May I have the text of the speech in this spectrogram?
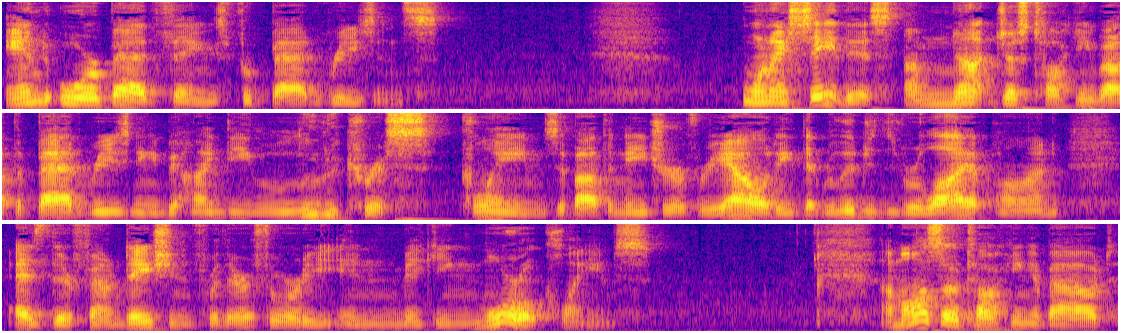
and or bad things for bad reasons. When I say this, I'm not just talking about the bad reasoning behind the ludicrous claims about the nature of reality that religions rely upon as their foundation for their authority in making moral claims. I'm also talking about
